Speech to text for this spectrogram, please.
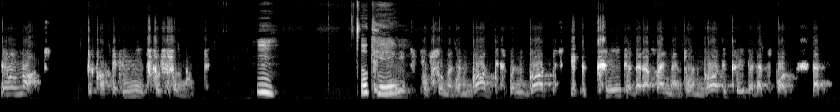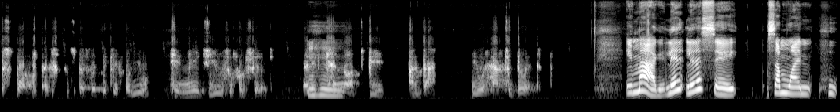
It will not, because it needs fulfillment. Mm. It needs fulfillment. When God, when God eh, created that assignment, when God created that spot, that spot specifically for you, He needs you to fulfill it, and it mm-hmm. cannot be undone. You have to do it. Imag, let, let us say someone who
